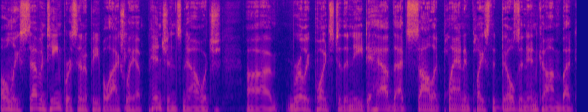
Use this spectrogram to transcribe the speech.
only 17% of people actually have pensions now, which uh, really points to the need to have that solid plan in place that builds an income. But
